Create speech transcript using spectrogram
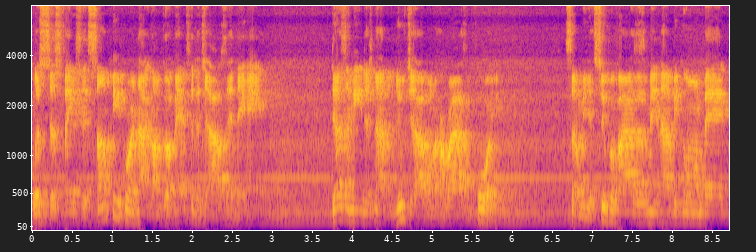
let's just face it, some people are not going to go back to the jobs that they had. Doesn't mean there's not a new job on the horizon for you. Some of your supervisors may not be going back.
